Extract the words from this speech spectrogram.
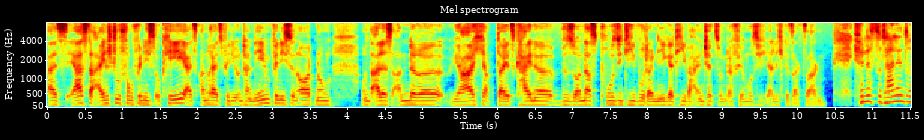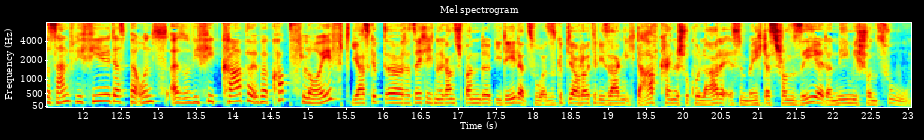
Als erste Einstufung finde ich es okay, als Anreiz für die Unternehmen finde ich es in Ordnung und alles andere, ja, ich habe da jetzt keine besonders positive oder negative Einschätzung dafür, muss ich ehrlich gesagt sagen. Ich finde es total interessant, wie viel das bei uns, also wie viel Körper über Kopf läuft. Ja, es gibt äh, tatsächlich eine ganz spannende Idee dazu. Also es gibt ja auch Leute, die sagen, ich darf keine Schokolade essen. Wenn ich das schon sehe, dann nehme ich schon zu.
